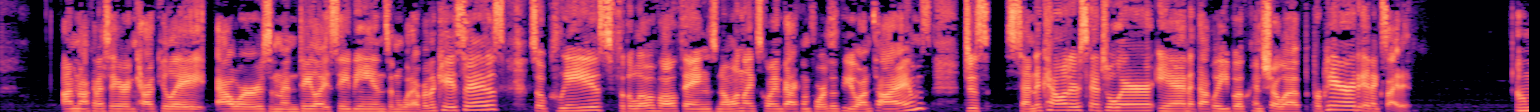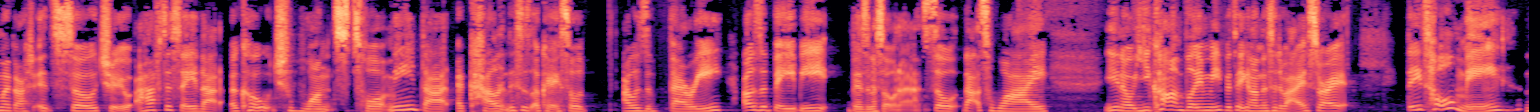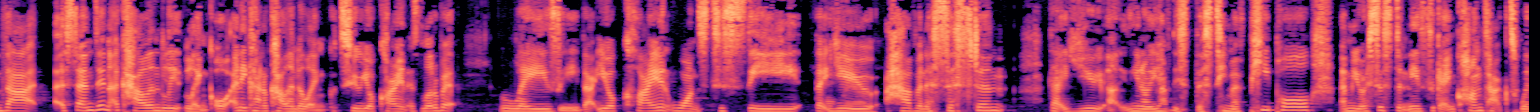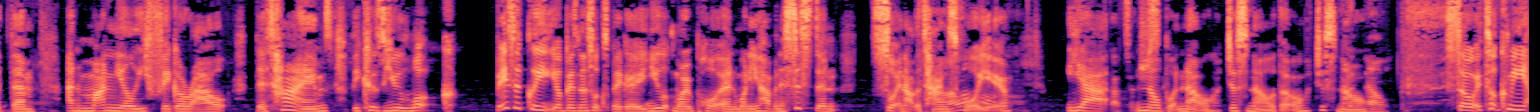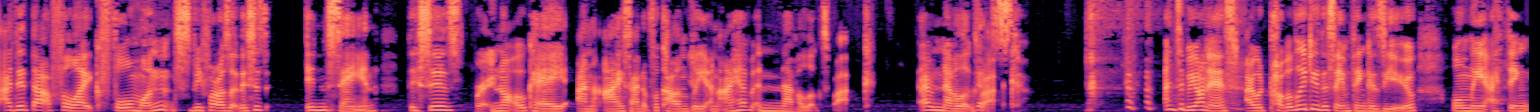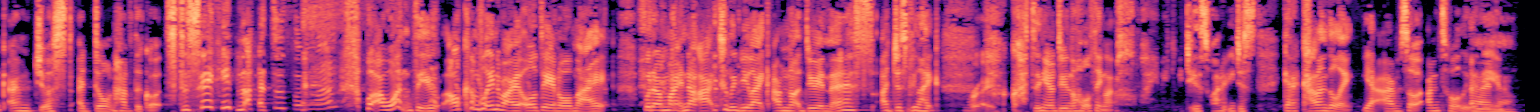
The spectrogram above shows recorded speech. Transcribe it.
I'm not going to sit here and calculate hours and then daylight savings and whatever the case is. So please, for the love of all things, no one likes going back and forth with you on times. Just send a calendar scheduler and that way you both can show up prepared and excited. Oh my gosh, it's so true. I have to say that a coach once taught me that a calendar, this is okay. So I was a very, I was a baby business owner. So that's why you know, you can't blame me for taking on this advice, right? They told me that sending a Calendly link or any kind of calendar link to your client is a little bit lazy, that your client wants to see that oh, you man. have an assistant, that you, uh, you know, you have this, this team of people and your assistant needs to get in contact with them and manually figure out their times because you look, basically your business looks bigger. You look more important when you have an assistant sorting out the times oh. for you. Oh. Yeah. No, but no. Just no, though. Just no. no. So it took me, I did that for like four months before I was like, this is insane. This is right. not okay. And I signed up for Calendly and I have never looked back. I've never looked yes. back. and to be honest, I would probably do the same thing as you, only I think I'm just, I don't have the guts to say that to someone, but I want to. I'll complain about it all day and all night, but I might not actually be like, I'm not doing this. I'd just be like, right. Oh, God, you know, doing the whole thing like, oh, why are you making me do this? Why don't you just get a calendar link? Yeah, I'm so, I'm totally with I you. Know.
